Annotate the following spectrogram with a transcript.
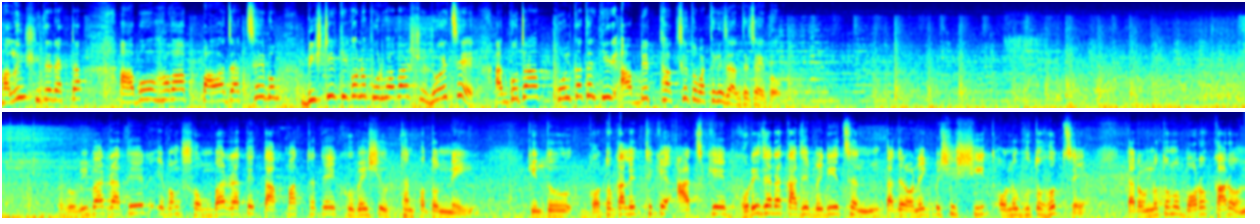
ভালোই শীতের একটা আবহাওয়া পাওয়া যাচ্ছে এবং বৃষ্টির কি কোনো পূর্বাভাস রয়েছে? আর গোটা কলকাতার কি আপডেট থাকছে তোমার থেকে জানতে চাইব। রবিবার রাতের এবং সোমবার রাতের তাপমাত্রাতে খুব বেশি উত্থান পতন নেই। কিন্তু গতকালের থেকে আজকে ভোরে যারা কাজে বেরিয়েছেন, তাদের অনেক বেশি শীত অনুভূত হচ্ছে। তার অন্যতম বড় কারণ,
